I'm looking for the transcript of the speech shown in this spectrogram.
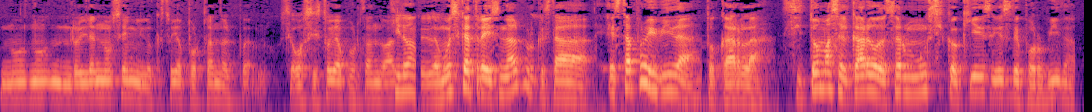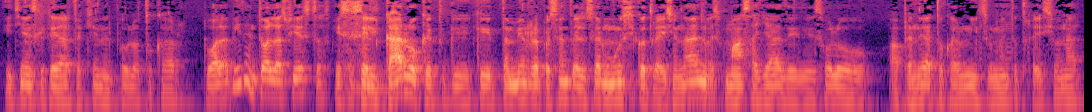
¿no? ¿no? En realidad no sé ni lo que estoy aportando al pueblo, o si estoy aportando algo. La música tradicional porque está, está prohibida tocarla. Si tomas el cargo de ser músico aquí es, es de por vida y tienes que quedarte aquí en el pueblo a tocar toda la vida, en todas las fiestas. Ese es el cargo que, que, también representa el ser músico tradicional, no es más allá de, de solo aprender a tocar un instrumento tradicional.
